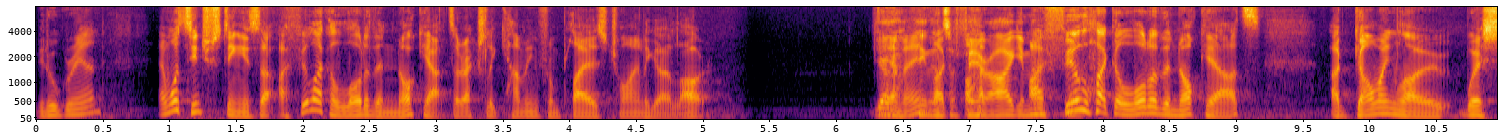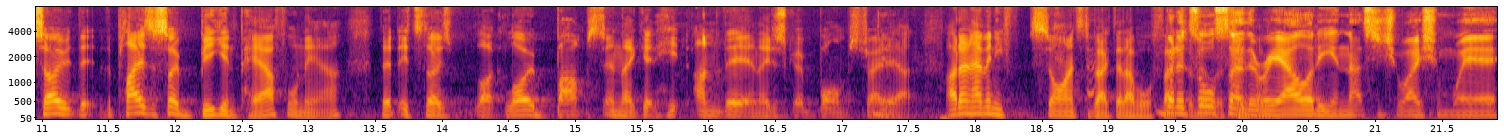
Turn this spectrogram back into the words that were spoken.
middle ground. And what's interesting is that I feel like a lot of the knockouts are actually coming from players trying to go low. You Yeah, what I think that's a fair I, argument. I feel like a lot of the knockouts are going low. We're so the, the players are so big and powerful now that it's those like low bumps and they get hit under there and they just go bomb straight Yeah. out. I don't have any science to back that up. Or but it's also the reality in that situation where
